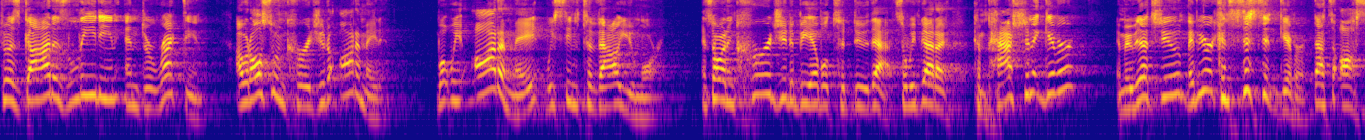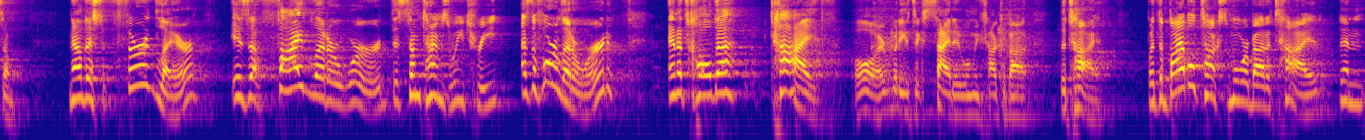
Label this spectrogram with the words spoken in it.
to as God is leading and directing. I would also encourage you to automate it. What we automate, we seem to value more. And so I'd encourage you to be able to do that. So we've got a compassionate giver, and maybe that's you. Maybe you're a consistent giver. That's awesome. Now, this third layer is a five letter word that sometimes we treat as a four letter word, and it's called a tithe. Oh, everybody gets excited when we talk about the tithe. But the Bible talks more about a tithe than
